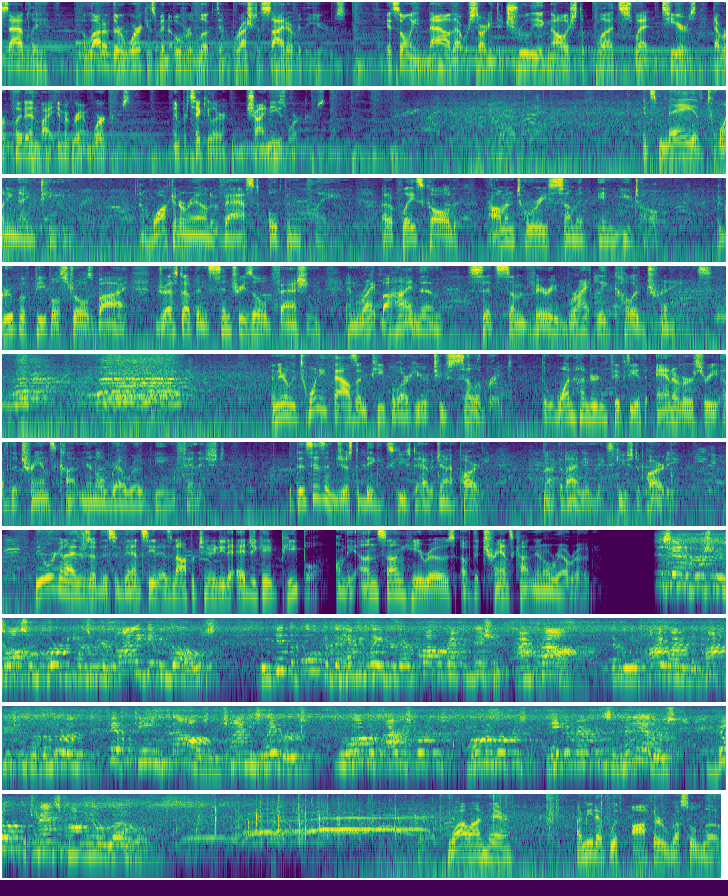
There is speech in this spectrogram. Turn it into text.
Sadly, a lot of their work has been overlooked and brushed aside over the years. It's only now that we're starting to truly acknowledge the blood, sweat, and tears that were put in by immigrant workers, in particular, Chinese workers. It's May of 2019. I'm walking around a vast open plain at a place called Promontory Summit in Utah. A group of people strolls by, dressed up in centuries old fashion, and right behind them sits some very brightly colored trains. And nearly 20,000 people are here to celebrate the 150th anniversary of the Transcontinental Railroad being finished. But this isn't just a big excuse to have a giant party. Not that I need an excuse to party. The organizers of this event see it as an opportunity to educate people on the unsung heroes of the Transcontinental Railroad. This anniversary is also important because we are finally giving those who did the bulk of the heavy labor their proper recognition. I'm proud that we have highlighted the contributions of the more than 15,000 Chinese laborers along with Irish workers, Mormon workers, Native Americans, and many others, built the Transcontinental Railroad. While I'm there, I meet up with author Russell Low,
